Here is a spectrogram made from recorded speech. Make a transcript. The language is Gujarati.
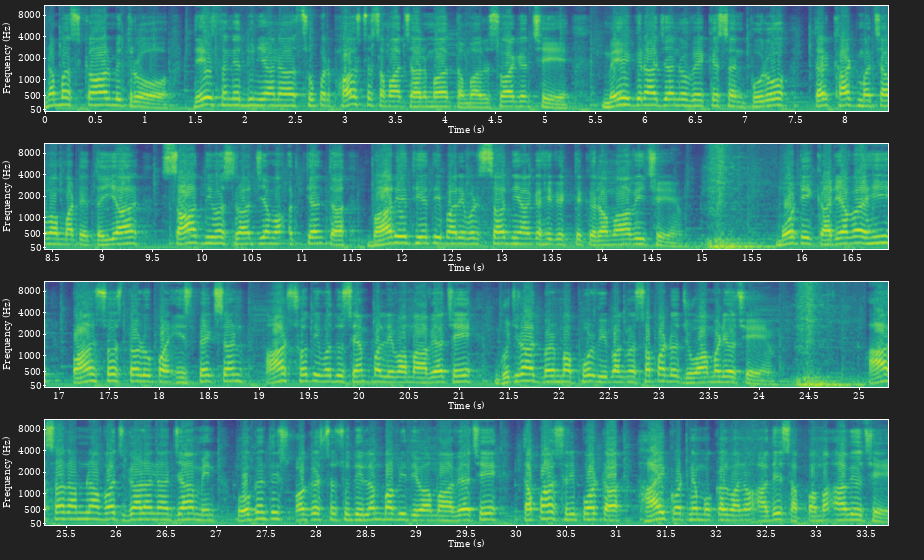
નમસ્કાર મિત્રો. દેશ અને દુનિયાના સુપરફાસ્ટ સમાચારમાં તમારું સ્વાગત છે. મેઘરાજાનું વેકેશન પૂરો, તરખાટ મચાવવા માટે તૈયાર. સાત દિવસ રાજ્યમાં અત્યંત ભારેથી અતિ ભારે વરસાદની આગાહી વ્યક્ત કરવામાં આવી છે. મોટી કાર્યવાહી, પાંચસો સ્થળ ઉપર ઇન્સ્પેક્શન, આઠસોથી વધુ સેમ્પલ લેવામાં આવ્યા છે. ગુજરાતભરમાં ફૂડ વિભાગનો સપાટો જોવા મળ્યો છે. આસારામના વચગાળાના જામીન ઓગણત્રીસ ઓગસ્ટ સુધી લંબાવી દેવામાં આવ્યા છે. તપાસ રિપોર્ટ હાઈકોર્ટને મોકલવાનો આદેશ આપવામાં આવ્યો છે.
